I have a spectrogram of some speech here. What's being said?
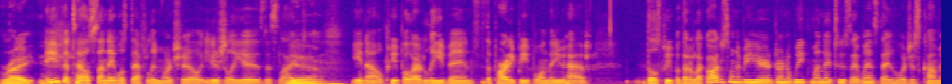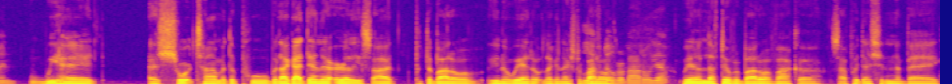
Right. And you could tell Sunday was definitely more chill. It usually is. It's like, yeah. you know, people are leaving, the party people, and then you have those people that are like, oh, I just want to be here during the week, Monday, Tuesday, Wednesday, who are just coming. We had a short time at the pool, but I got down there early, so I put the bottle of, you know, we had a, like an extra bottle. Leftover bottle, yep. we had a leftover bottle of vodka, so I put that shit in the bag,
